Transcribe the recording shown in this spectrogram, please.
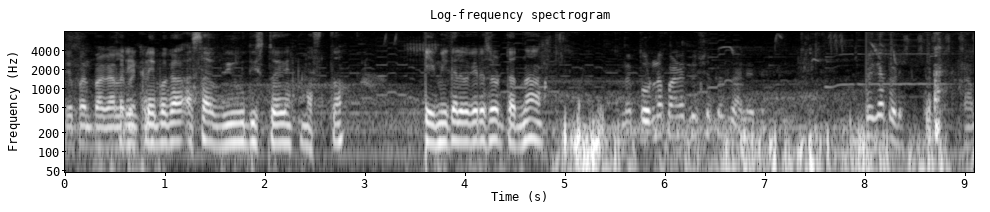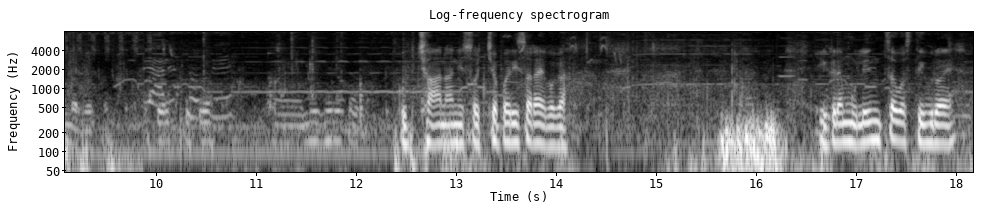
ते पण बघायला तर इकडे बघा असा व्ह्यू दिसतोय मस्त. केमिकल वगैरे सोडतात ना? नाही, पूर्ण पाणी दूषितच झाले ते. थोडी. थांब. खूप छान आणि स्वच्छ परिसर आहे बघा. इकडे मुलींचं वसतिगृह आहे.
